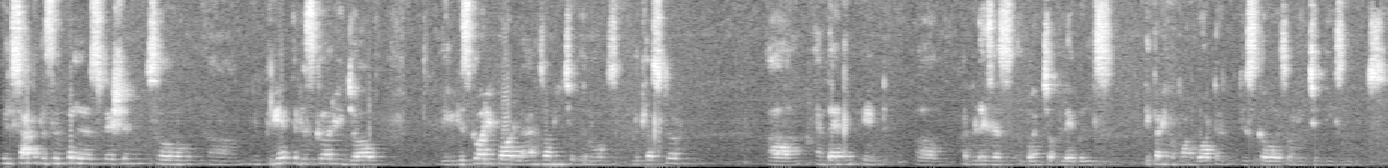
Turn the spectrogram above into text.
we'll start with a simple illustration. So um, you create the discovery job, the discovery pod lands on each of the nodes of the cluster, uh, and then it uh, advertises a bunch of labels depending upon what it discovers on each of these nodes.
